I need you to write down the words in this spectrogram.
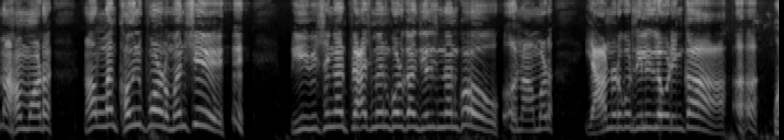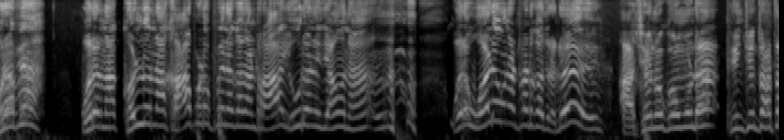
నా మాట నల్లం కమిలిపోయాడు మనిషి. ఈ విషయం కానీ ఫ్లాష్ మ్యాన్ కూడా కానీ తెలిసిందనుకో నా మాట యాన్నడు కూడా తెలియదు వాడు ఇంకా. ఒరవ్యా ఒరే నా కళ్ళు నాకు ఆపడకపోయినా కదంట్రా ఎవరు అనేది ఏమన్నా? ఒరే ఓడే ఉన్నట్టున్నాడు కదరా రే అసలు గోముండా పింఛన్ తాత.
